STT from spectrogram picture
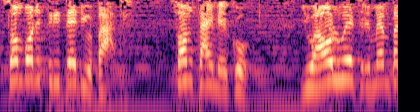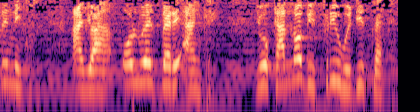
Somebody treated you bad. Some time ago. You are always remembering it. And you are always very angry. You cannot be free with this person.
